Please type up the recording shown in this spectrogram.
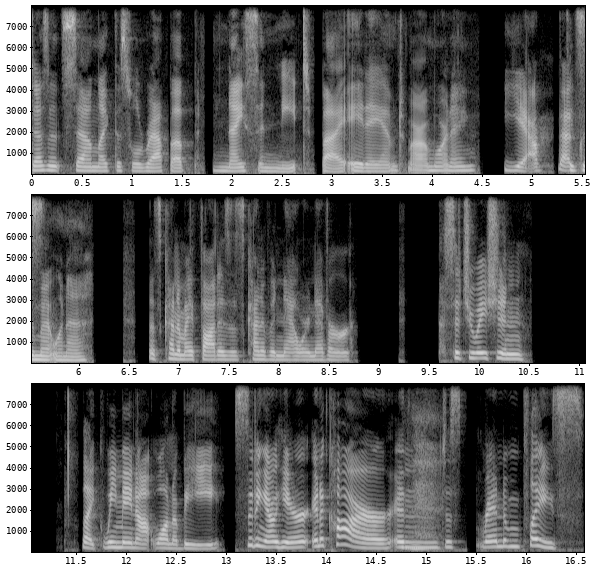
doesn't sound like this will wrap up nice and neat by 8 a.m. tomorrow morning. Yeah, I think we might want to. that's kind of my thought. Is it's kind of a now or never situation. Like we may not want to be sitting out here in a car in just random place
